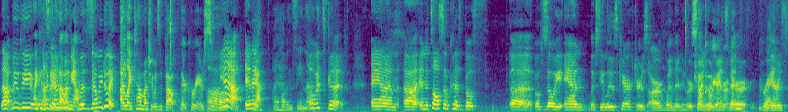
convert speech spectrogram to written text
That movie, I consider again, that with, one, yeah. with Zoey Deutch. I liked how much it was about their careers. Uh, yeah, and it, yeah. I haven't seen that. Oh, it's good, and uh, and it's also because both uh, both Zoey and Lucy Liu's characters are women who are So trying to advance career-driven. their careers.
